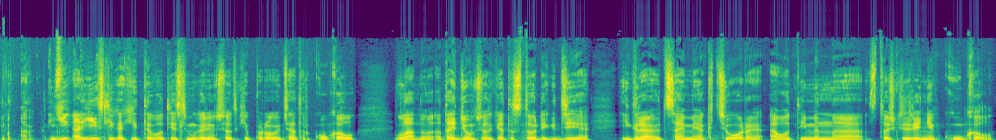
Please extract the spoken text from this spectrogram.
вот так. Е- А есть ли какие-то, вот если мы говорим все-таки про театр кукол, ладно, отойдем все-таки от истории, где играют сами актеры, а вот именно с точки зрения кукол,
